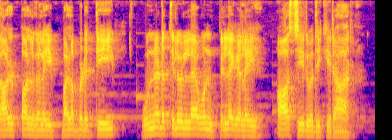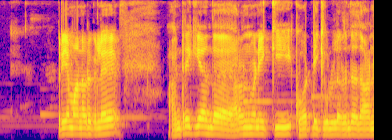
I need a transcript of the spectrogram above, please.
தாழ்பால்களை பலப்படுத்தி உன்னிடத்திலுள்ள உன் பிள்ளைகளை ஆசீர்வதிக்கிறார். பிரியமானவர்களே அன்றைக்கு அந்த அரண்மனைக்கு கோட்டைக்கு உள்ளிருந்ததான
